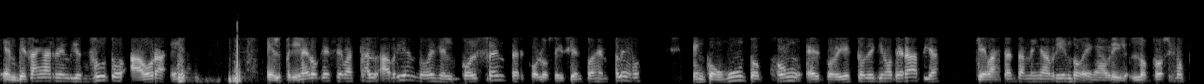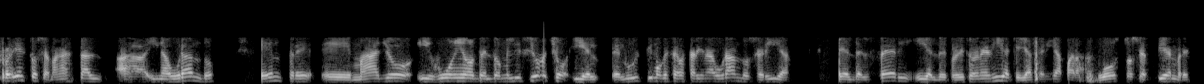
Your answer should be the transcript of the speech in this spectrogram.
empiezan a rendir frutos ahora en el primero que se va a estar abriendo es el call center con los 600 empleos en conjunto con el proyecto de quinoterapia que va a estar también abriendo en abril. Los próximos proyectos se van a estar ah, inaugurando entre eh, mayo y junio del 2018 y el, el último que se va a estar inaugurando sería el del ferry y el del proyecto de energía, que ya sería para agosto, septiembre,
